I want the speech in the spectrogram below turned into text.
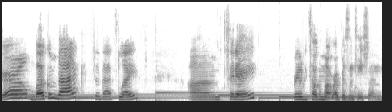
girl. Welcome back to That's Life. Um, today we're gonna be talking about representation.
